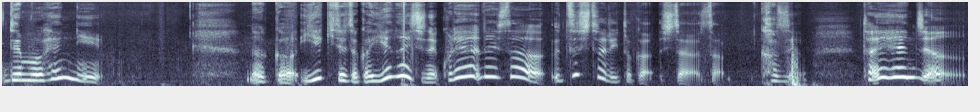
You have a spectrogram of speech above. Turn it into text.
でも変になんか家来てとか言えないしね。これでさ移したりとかしたらさ風邪大変じゃ、ん、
